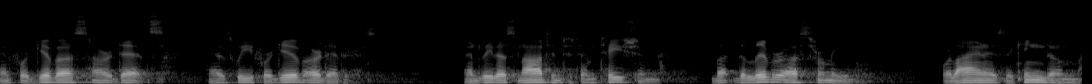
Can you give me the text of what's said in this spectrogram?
and forgive us our debts as we forgive our debtors. And lead us not into temptation, but deliver us from evil. For thine is the kingdom,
